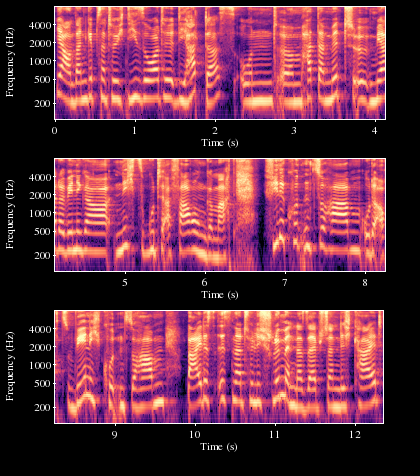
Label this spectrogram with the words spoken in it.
ja, und dann gibt es natürlich die Sorte, die hat das und ähm, hat damit äh, mehr oder weniger nicht so gute Erfahrungen gemacht. Viele Kunden zu haben oder auch zu wenig Kunden zu haben, beides ist natürlich schlimm in der Selbstständigkeit.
